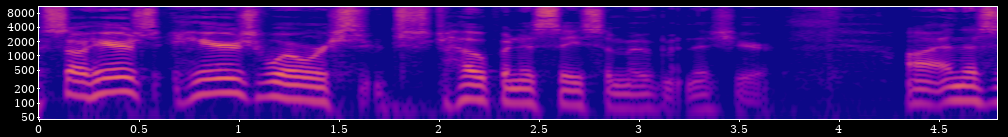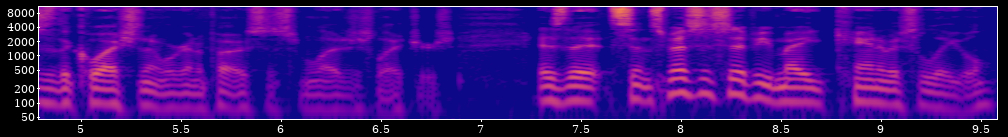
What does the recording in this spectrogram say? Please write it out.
so here's here's where we're hoping to see some movement this year, uh, and this is the question that we're going to pose to some legislatures: is that since Mississippi made cannabis legal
